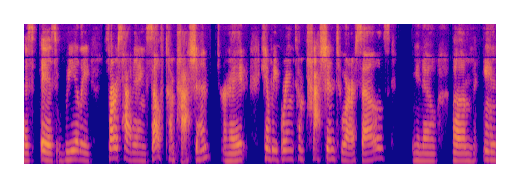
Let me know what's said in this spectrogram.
is is really first having self-compassion, right? Can we bring compassion to ourselves, you know, um, in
